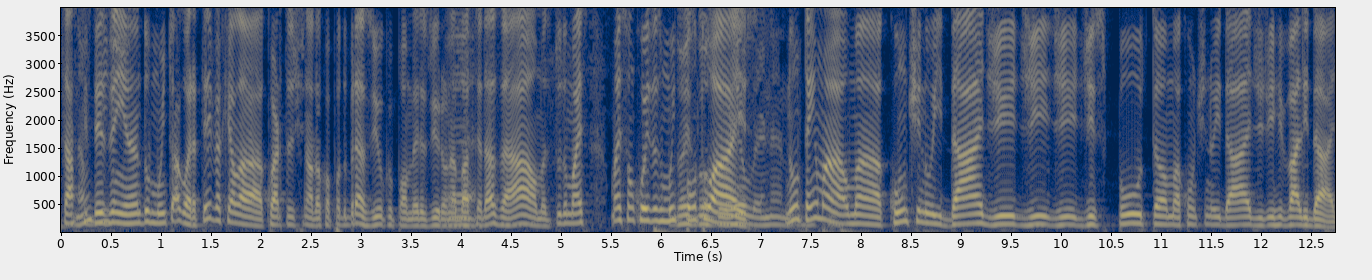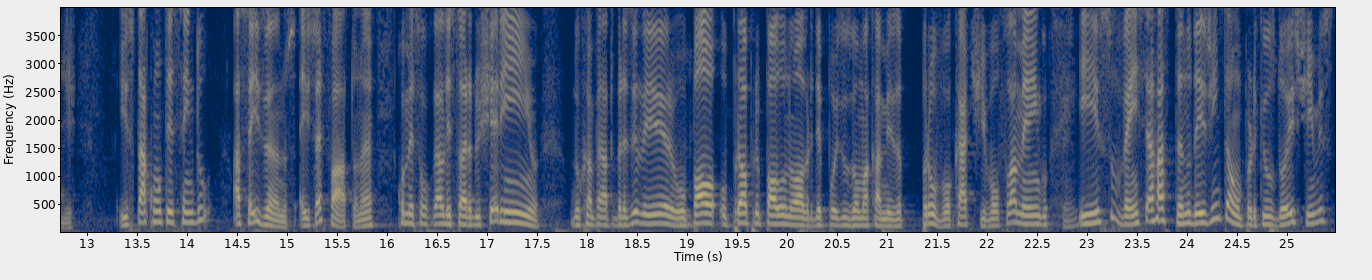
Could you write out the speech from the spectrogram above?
tá Não se existe. desenhando muito agora. Teve aquela quarta de final da Copa do Brasil que o Palmeiras virou na É. Bacia das Almas e tudo mais, mas são coisas muito Dois pontuais. Euler, né? Não tem uma, uma continuidade de, de disputa, uma continuidade de rivalidade. Isso tá acontecendo há seis anos. Isso é fato, né? Começou com aquela história do cheirinho, do Campeonato Brasileiro. O, Pau- o próprio Paulo Nobre depois usou uma camisa provocativa ao Flamengo. Sim. E isso vem se arrastando desde então, porque os dois times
